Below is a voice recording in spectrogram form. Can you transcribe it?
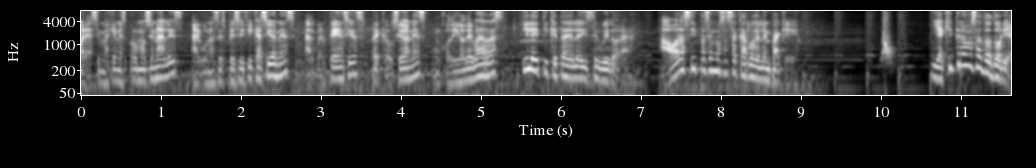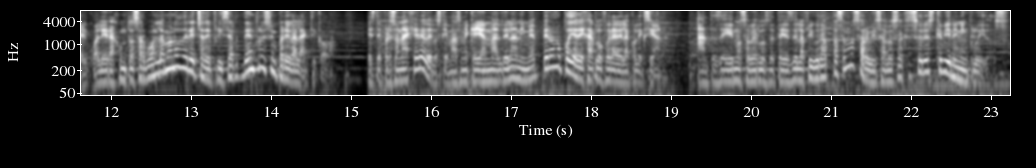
varias imágenes promocionales, algunas especificaciones, advertencias, precauciones, un código de barras y la etiqueta de la distribuidora. Ahora sí pasemos a sacarlo del empaque. Y aquí tenemos a Dodoria, el cual era junto a Sarbon la mano derecha de Freezer dentro de su imperio galáctico. Este personaje era de los que más me caían mal del anime, pero no podía dejarlo fuera de la colección. Antes de irnos a ver los detalles de la figura, pasemos a revisar los accesorios que vienen incluidos.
